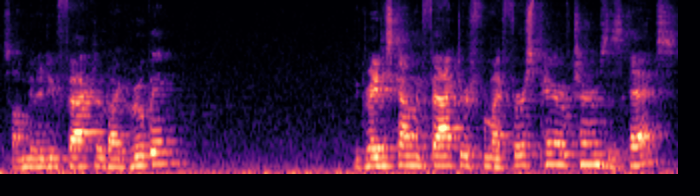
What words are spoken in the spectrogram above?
so I'm going to do factor by grouping. The greatest common factor for my first pair of terms is x.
